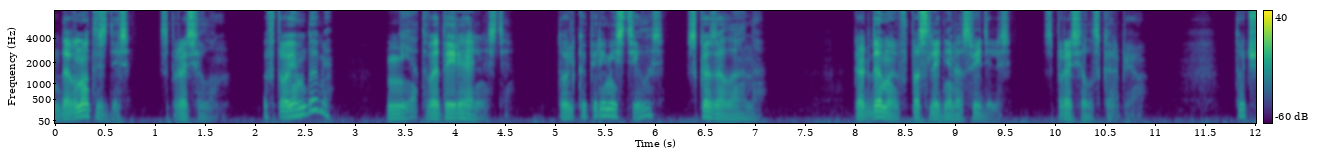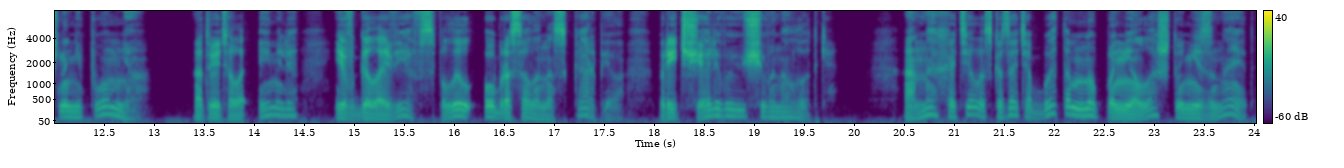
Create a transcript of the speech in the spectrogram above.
«Давно ты здесь?» — спросил он. «В твоем доме?» «Нет, в этой реальности. Только переместилась», — сказала она. «Когда мы в последний раз виделись?» — спросил Скарпио. «Точно не помню», — ответила Эмили, и в голове всплыл образ Алана Скарпио, причаливающего на лодке. Она хотела сказать об этом, но поняла, что не знает,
